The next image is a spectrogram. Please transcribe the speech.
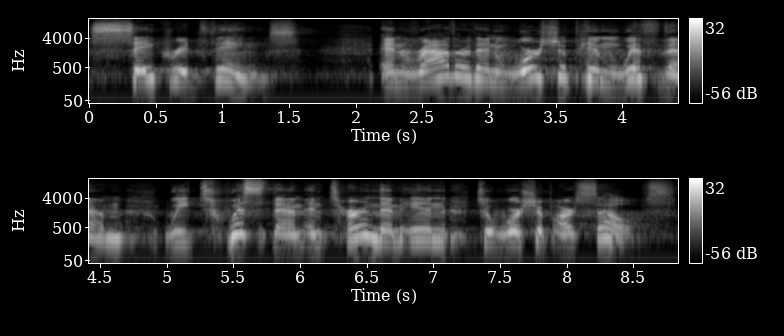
sacred things. And rather than worship Him with them, we twist them and turn them in to worship ourselves.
